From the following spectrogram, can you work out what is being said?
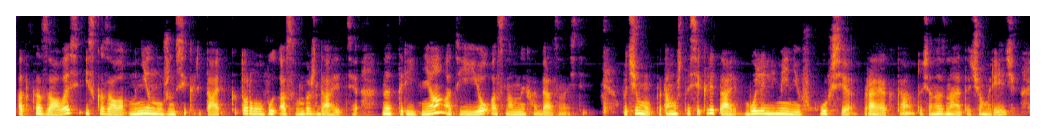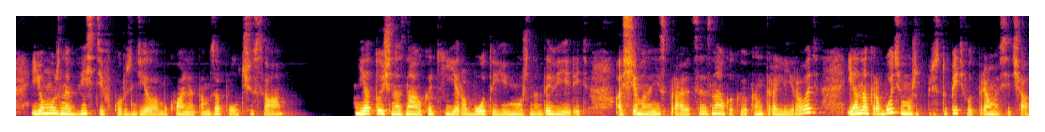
отказалась и сказала, мне нужен секретарь, которого вы освобождаете на три дня от ее основных обязанностей. Почему? Потому что секретарь более или менее в курсе проекта, то есть она знает, о чем речь. Ее можно ввести в курс дела буквально там за полчаса. Я точно знаю, какие работы ей можно доверить, а с чем она не справится. Я знаю, как ее контролировать. И она к работе может приступить вот прямо сейчас.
